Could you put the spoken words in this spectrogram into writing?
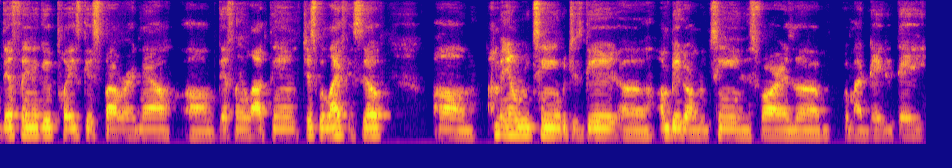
definitely in a good place, good spot right now. Um, definitely locked in just with life itself. Um, I'm in routine, which is good. Uh, I'm big on routine as far as uh, with my day to day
